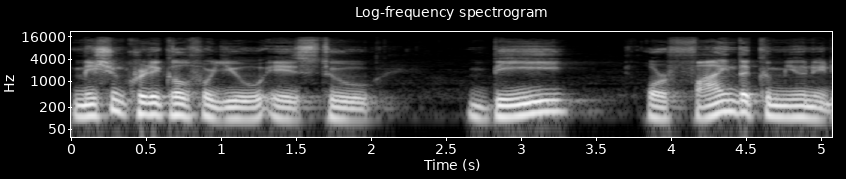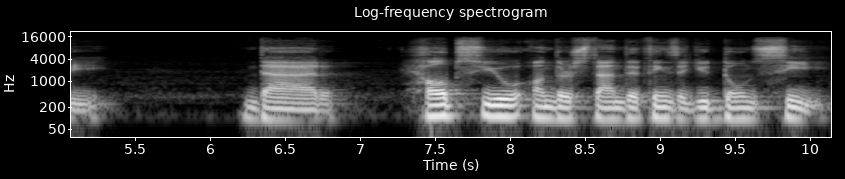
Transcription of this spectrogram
Mission critical for you is to be or find a community that helps you understand the things that you don't see.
